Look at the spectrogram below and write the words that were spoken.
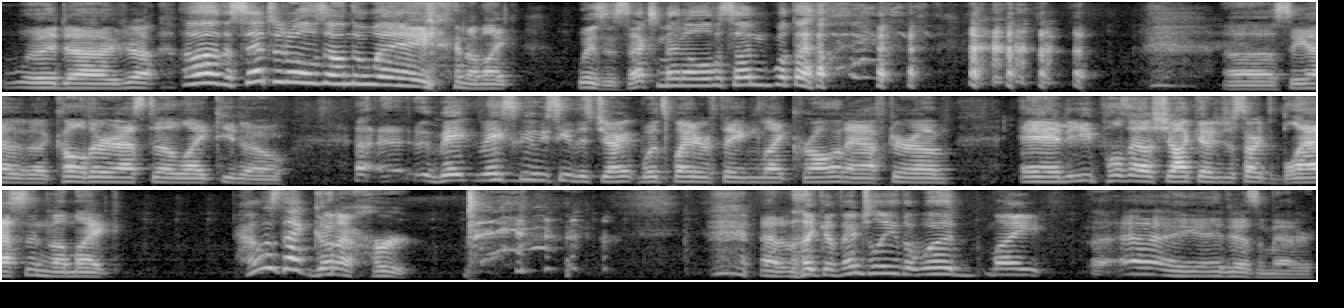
would, uh, oh, the sentinel's on the way, and I'm like, wait, is this X Men all of a sudden? What the hell? uh, so yeah, Kaulder has to like you know, uh, uh, basically we see this giant wood spider thing like crawling after him, and he pulls out a shotgun and just starts blasting, and I'm like, how is that gonna hurt? I like eventually the wood might. Uh, it doesn't matter.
